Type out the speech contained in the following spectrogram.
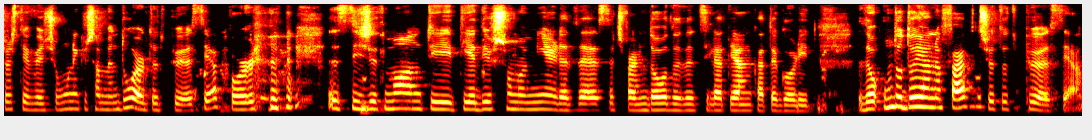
çështjeve që unë kisha menduar të të pyesja, por si gjithmonë ti ti e di shumë më mirë edhe se çfarë ndodh dhe cilat janë kategoritë. Dhe unë do doja në fakt që të të pyesja,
